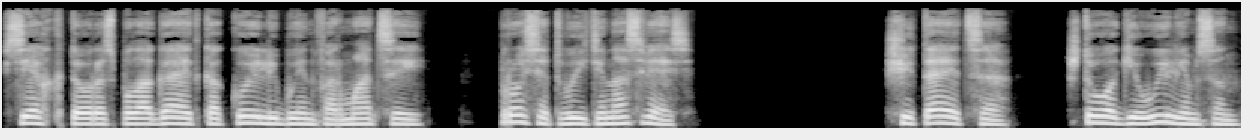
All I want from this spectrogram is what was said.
Всех, кто располагает какой-либо информацией, просят выйти на связь. Считается, что Оги Уильямсон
